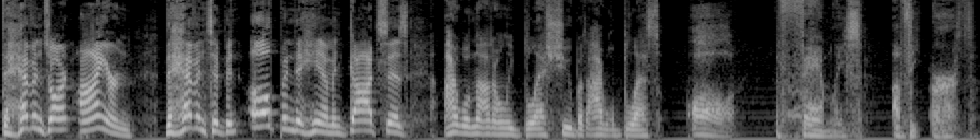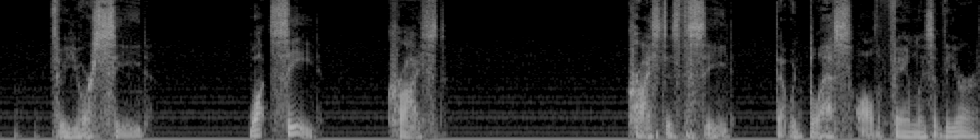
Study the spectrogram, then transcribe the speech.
The heavens aren't iron, the heavens have been opened to him. And God says, I will not only bless you, but I will bless all the families of the earth through your seed. What seed? Christ. Christ is the seed that would bless all the families of the earth.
